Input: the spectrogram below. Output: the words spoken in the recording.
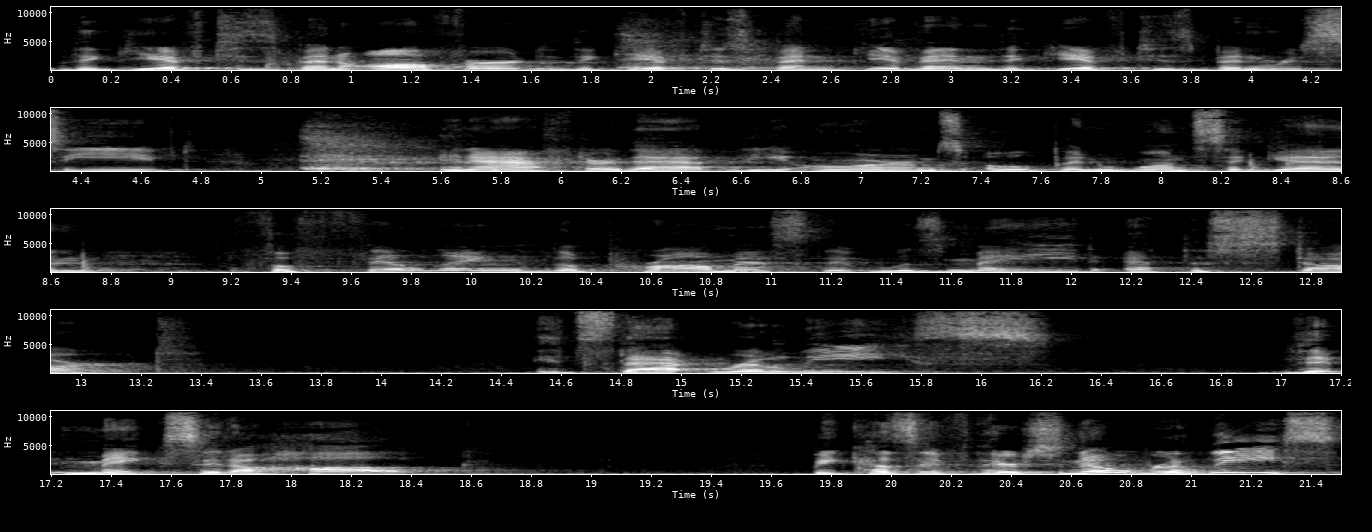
The gift has been offered, the gift has been given, the gift has been received. And after that, the arms open once again, fulfilling the promise that was made at the start. It's that release that makes it a hug. Because if there's no release,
